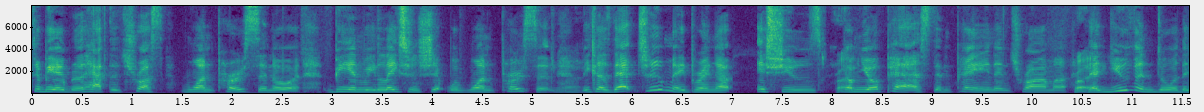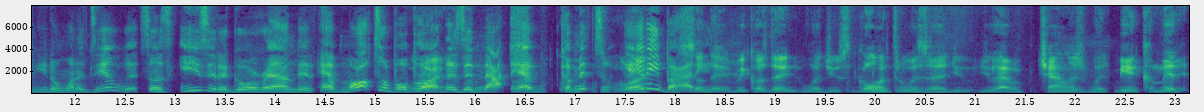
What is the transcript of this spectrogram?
to be able to have to trust one person or be in relationship with one person, because that too may bring up issues Right. from your past and pain and trauma Right. that you've endured that you don't want to deal with. So it's easy to go around and have multiple Right. partners and not have commit to Right. anybody. So they, because then what you're going through is that you you have a challenge with being committed,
